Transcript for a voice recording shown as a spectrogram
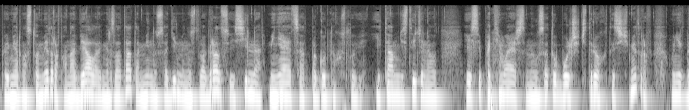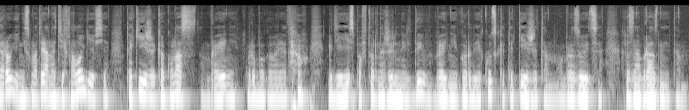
примерно 100 метров, она вялая мерзлота, там минус 1, минус 2 градуса и сильно меняется от погодных условий. И там действительно, вот, если поднимаешься на высоту больше 4000 метров, у них дороги, несмотря на технологии все, такие же, как у нас там, в районе, грубо говоря, там, где есть повторно жильные льды, в районе города Якутска, такие же там образуются разнообразные там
